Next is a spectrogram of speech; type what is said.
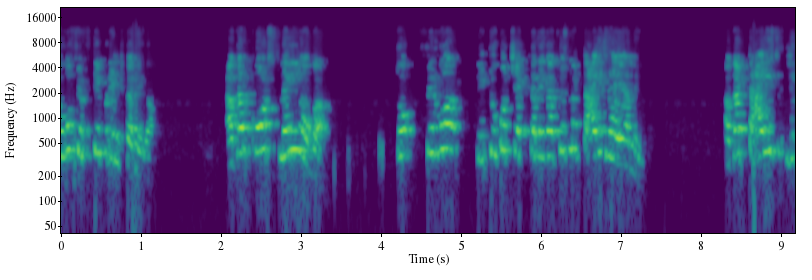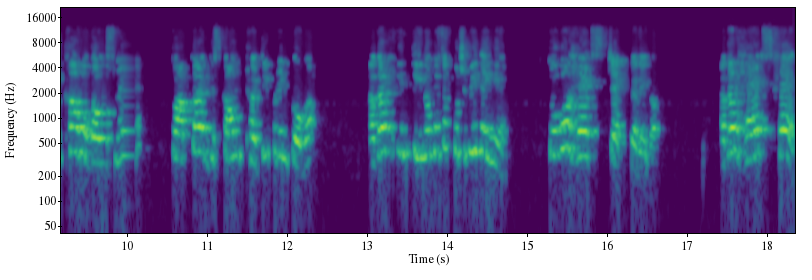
तो वो फिफ्टी प्रिंट करेगा। अगर कोड्स नहीं होगा तो फिर वो E2 को चेक करेगा कि उसमें टाइज है या नहीं। अगर टाइज लिखा होगा उसमें तो आपका डिस्काउंट थर्टी प्रिंट होगा। अगर इन तीनों में से कुछ भी नहीं है तो वो हेड्स चेक करेगा। अगर हेड्स है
